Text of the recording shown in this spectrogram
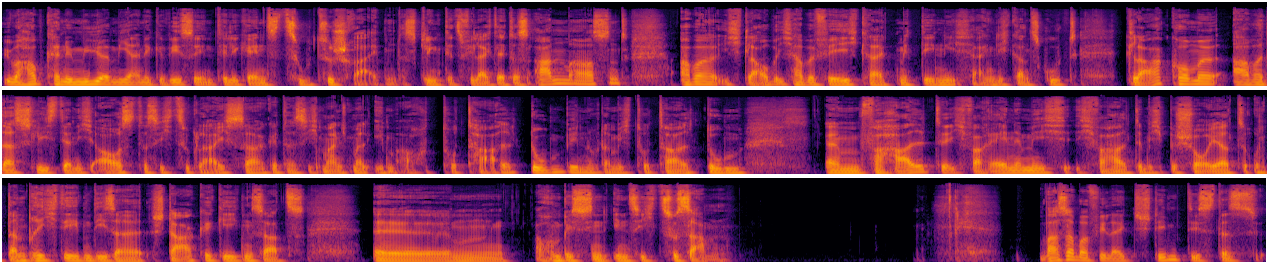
überhaupt keine Mühe, mir eine gewisse Intelligenz zuzuschreiben. Das klingt jetzt vielleicht etwas anmaßend, aber ich glaube, ich habe Fähigkeiten, mit denen ich eigentlich ganz gut klarkomme. Aber das schließt ja nicht aus, dass ich zugleich sage, dass ich manchmal eben auch total dumm bin oder mich total dumm ähm, verhalte, ich verrenne mich, ich verhalte mich bescheuert und dann bricht eben dieser starke Gegensatz ähm, auch ein bisschen in sich zusammen. Was aber vielleicht stimmt, ist, dass,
